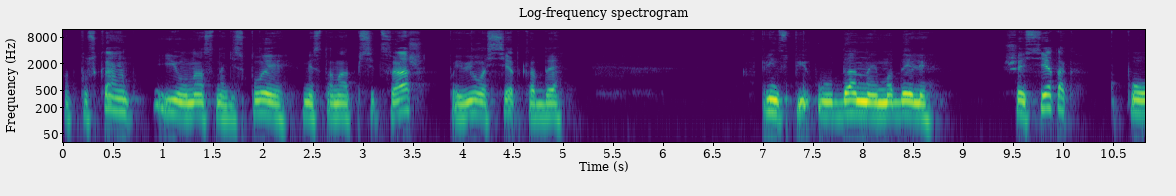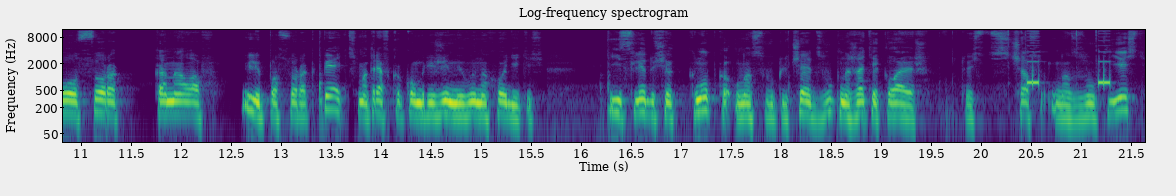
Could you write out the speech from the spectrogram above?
Отпускаем и у нас на дисплее вместо надписи CH появилась сетка D. В принципе, у данной модели 6 сеток по 40 каналов или по 45, смотря в каком режиме вы находитесь. И следующая кнопка у нас выключает звук нажатия клавиш. То есть сейчас у нас звук есть.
